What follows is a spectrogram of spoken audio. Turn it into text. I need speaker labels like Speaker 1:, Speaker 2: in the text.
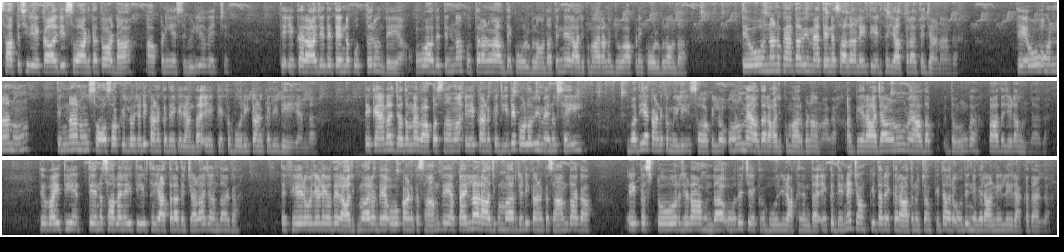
Speaker 1: ਸਤਿ ਸ਼੍ਰੀ ਅਕਾਲ ਜੀ, ਸਵਾਗਤ ਹੈ ਤੁਹਾਡਾ ਆਪਣੀ ਇਸ ਵੀਡੀਓ ਵਿੱਚ। ਤੇ ਇੱਕ ਰਾਜੇ ਦੇ ਤਿੰਨ ਪੁੱਤਰ ਹੁੰਦੇ ਆ, ਉਹ ਆਪਦੇ ਤਿੰਨਾਂ ਪੁੱਤਰਾਂ ਨੂੰ ਆਪਦੇ ਕੋਲ ਬੁਲਾਉਂਦਾ, ਤਿੰਨੇ ਰਾਜਕੁਮਾਰਾਂ ਨੂੰ ਜੋ ਆਪਣੇ ਕੋਲ ਬੁਲਾਉਂਦਾ। ਤੇ ਉਹ ਉਹਨਾਂ ਨੂੰ ਕਹਿੰਦਾ ਵੀ ਮੈਂ 3 ਸਾਲਾਂ ਲਈ ਤੀਰਥ ਯਾਤਰਾ ਤੇ ਜਾਣਾਗਾ। ਤੇ ਉਹ ਉਹਨਾਂ ਨੂੰ, ਤਿੰਨਾਂ ਨੂੰ 100-100 ਕਿਲੋ ਜਿਹੜੀ ਕਣਕ ਦੇ ਕੇ ਜਾਂਦਾ, ਇੱਕ ਇੱਕ ਬੋਰੀ ਕਣਕ ਦੀ ਦੇ ਜਾਂਦਾ। ਤੇ ਕਹਿੰਦਾ ਜਦੋਂ ਮੈਂ ਵਾਪਸ ਆਵਾਂ, ਇਹ ਕਣਕ ਜਿਹਦੇ ਕੋਲੋਂ ਵੀ ਮੈਨੂੰ ਸਹੀ ਵਧੀਆ ਕਣਕ ਮਿਲੀ 100 ਕਿਲੋ, ਉਹਨੂੰ ਮੈਂ ਆਪਦਾ ਰਾਜਕੁਮਾਰ ਬਣਾਵਾਂਗਾ। ਅੱਗੇ ਰਾਜਾ ਉਹਨੂੰ ਮੈਂ ਆਪਦਾ ਦਊਂਗਾ, ਪਾਦ ਜਿਹੜਾ ਹੁੰਦਾ ਹੈਗਾ। ਤੇ ਬਾਈ ਤੀ- ਤਿੰਨ ਸਾਲਾਂ ਲਈ ਤੀਰਥ ਯਾਤਰਾ ਤੇ ਚੜਾ ਜਾਂਦਾ ਹੈਗਾ। ਤੇ ਫਿਰ ਉਹ ਜਿਹੜੇ ਉਹਦੇ ਰਾਜਕੁਮਾਰ ਹੁੰਦੇ ਆ, ਉਹ ਕਣਕ ਸਾਂਭਦੇ ਆ। ਪਹਿਲਾ ਰਾਜਕੁਮਾਰ ਜਿਹੜੀ ਕਣਕ ਸਾਂਭਦਾ ਗਾ ਇੱਕ ਸਟੋਰ ਜਿਹੜਾ ਹੁੰਦਾ, ਉਹਦੇ 'ਚ ਇੱਕ ਬੋਰੀ ਰੱਖ ਦਿੰਦਾ। ਇੱਕ ਦਿਨੇ ਚੌਂਕੀਦਾਰ, ਇੱਕ ਰਾਤ ਨੂੰ ਚੌਂਕੀਦਾਰ, ਉਹਦੀ ਨਿਗਰਾਨੀ ਲਈ ਰੱਖਦਾ ਹੈਗਾ।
